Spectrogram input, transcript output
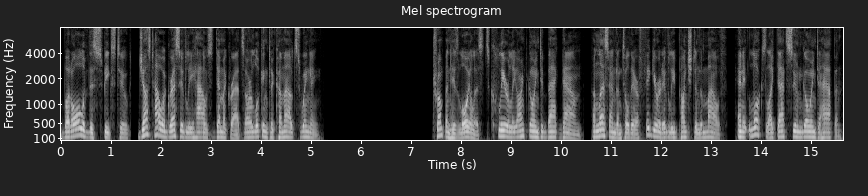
But all of this speaks to just how aggressively House Democrats are looking to come out swinging. Trump and his loyalists clearly aren't going to back down unless and until they're figuratively punched in the mouth, and it looks like that's soon going to happen.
